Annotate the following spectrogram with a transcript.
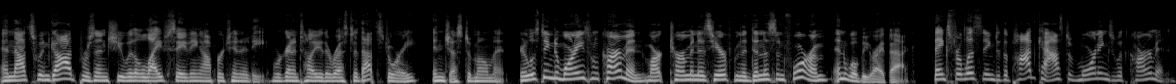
and that's when God presents you with a life saving opportunity. We're going to tell you the rest of that story in just a moment. You're listening to Mornings with Carmen. Mark Turman is here from the Denison Forum, and we'll be right back. Thanks for listening to the podcast of Mornings with Carmen.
